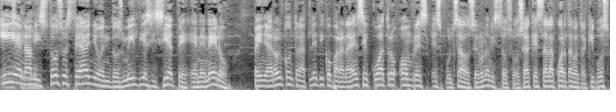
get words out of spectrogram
Y en amistoso este año, en 2017, en enero, Peñarol contra Atlético Paranaense, cuatro hombres expulsados en un amistoso. O sea que está la cuarta contra equipos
